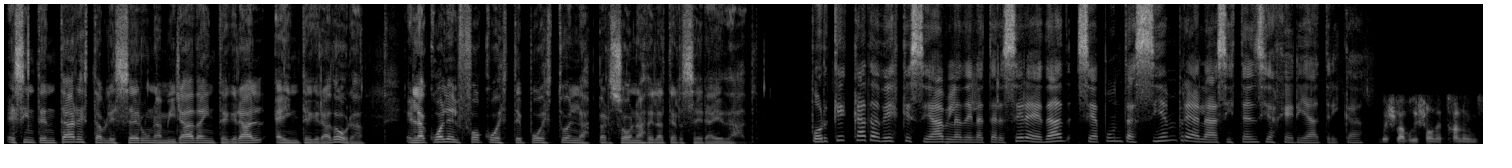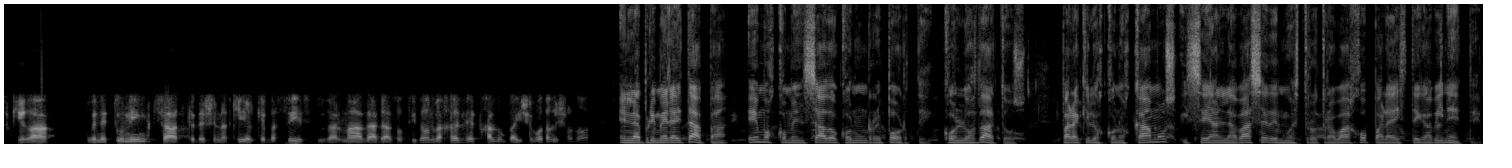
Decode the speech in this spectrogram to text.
es intentar establecer una mirada integral e integradora, en la cual el foco esté puesto en las personas de la tercera edad. ¿Por qué cada vez que se habla de la tercera edad se apunta siempre a la asistencia geriátrica? En la primera etapa, hemos comenzado con un reporte, con los datos, para que los conozcamos y sean la base de nuestro trabajo para este gabinete.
